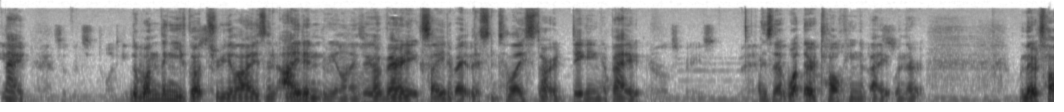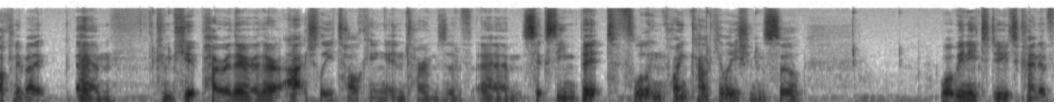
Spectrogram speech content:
Now, the one thing you've got to realize, and I didn't realize, I got very excited about this until I started digging about, is that what they're talking about when they're when they're talking about um, compute power there, they're actually talking in terms of 16-bit um, floating point calculations. So what we need to do to kind of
